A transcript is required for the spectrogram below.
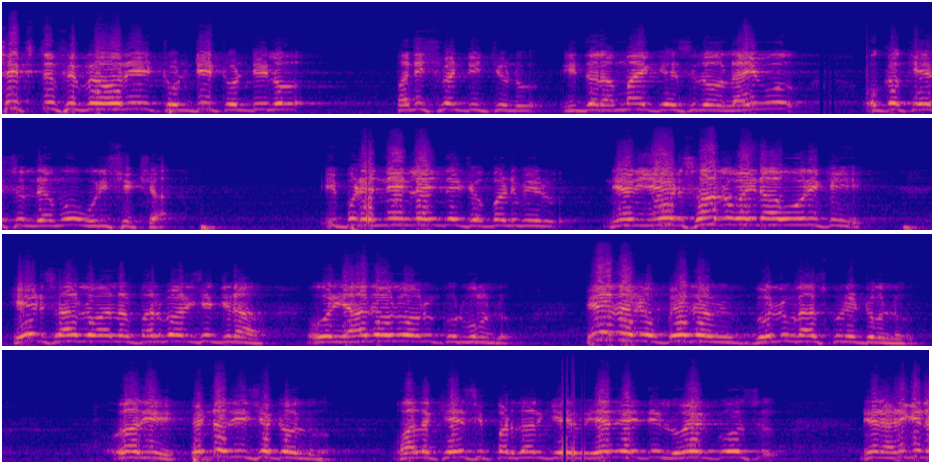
సిక్స్త్ ఫిబ్రవరి ట్వంటీ ట్వంటీలో పనిష్మెంట్ ఇచ్చిండు. ఇద్దరు అమ్మాయి కేసులో లైవ్ ఒక కేసులేమో ఉరి శిక్ష. ఇప్పుడు ఎన్నేళ్ళైందో చెప్పండి మీరు. నేను ఏడు సార్లు పోయినా ఊరికి. ఏడు సార్లు వాళ్ళని పరామర్శించిన ఒకరు యాదవులు ఒకరు కుటుంబంలో. పేదలు పేదలు గొర్రెలు రాసుకునేటోళ్ళు అది పెండ తీసేటోళ్ళు వాళ్ళ కేసు ఇప్పటిదానికి ఏదైతే లోయర్ కోర్సు నేను అడిగిన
